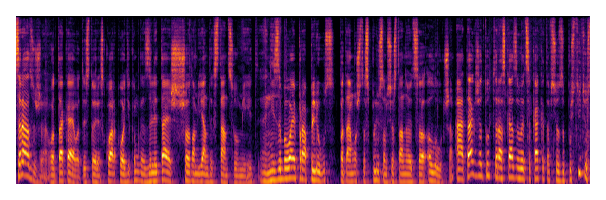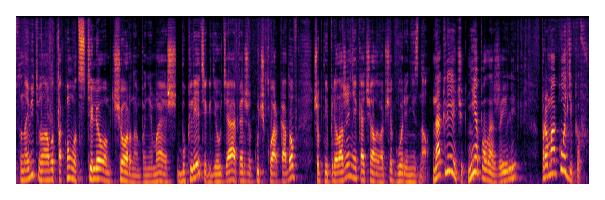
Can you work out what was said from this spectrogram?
Сразу же вот такая вот история с QR-кодиком, залетаешь, что там Яндекс станция умеет. Не забывай про плюс, потому что с плюсом все становится лучше. А также тут рассказывается, как это все запустить, установить на вот таком вот стилевом черном, понимаешь, буклете, где у тебя опять же куча QR-кодов, чтобы ты приложение качал и вообще горе не знал. Наклеечек не положили. Промокодиков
